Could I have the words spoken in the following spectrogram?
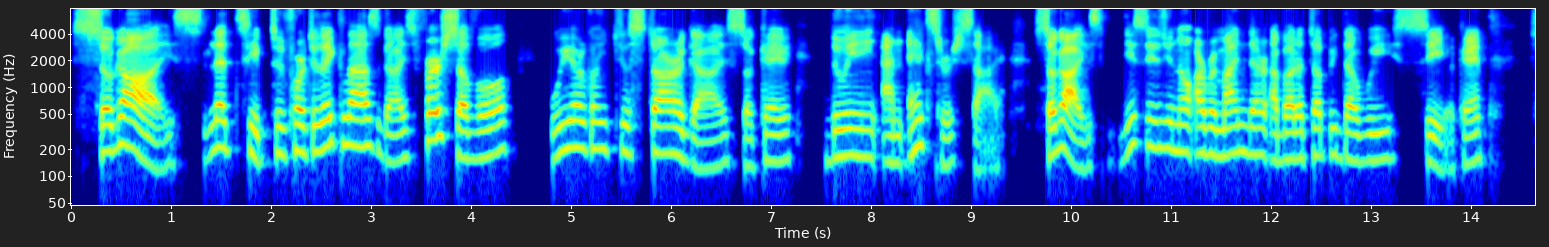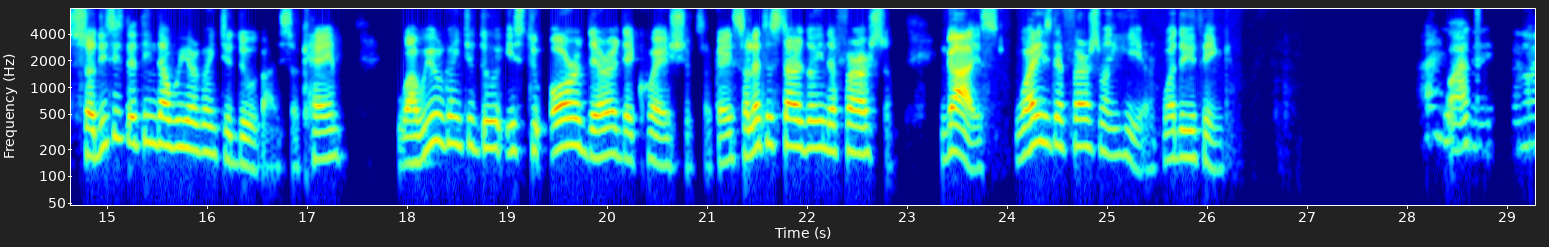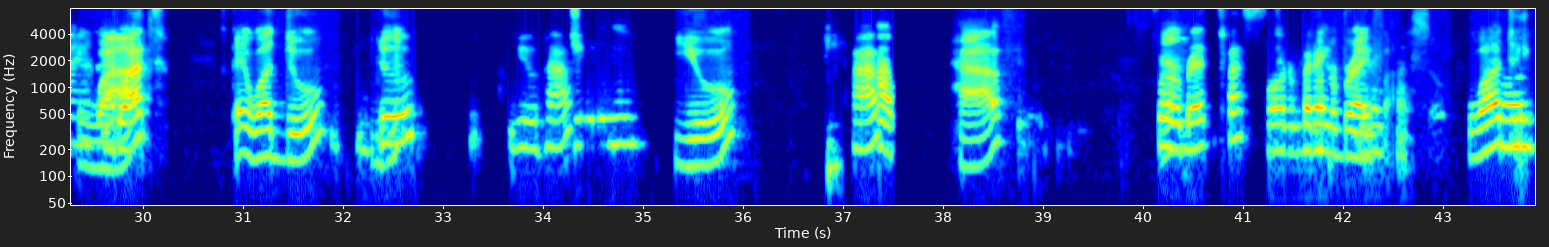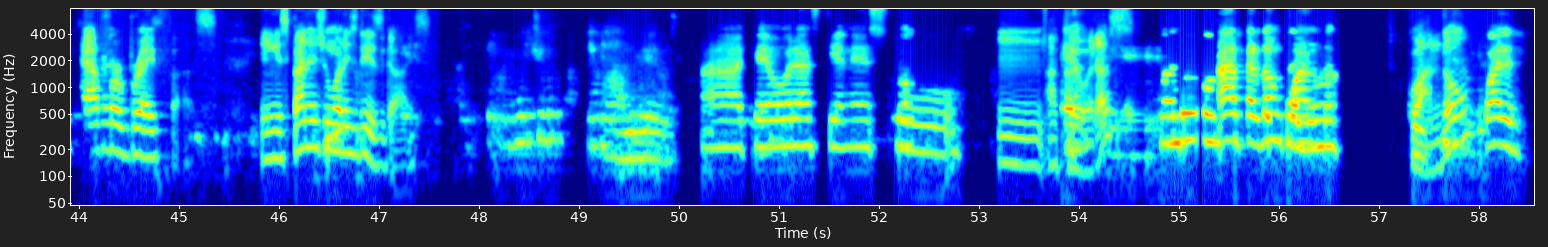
So guys, let's see. To, for today class, guys, first of all, we are going to start, guys, okay, doing an exercise. So guys, this is, you know, a reminder about a topic that we see, okay? So this is the thing that we are going to do, guys, okay? What we are going to do is to order the questions, okay? So let's start doing the first one. Guys, what is the first one here? What do you think? What? What? What Okay, what do do you have? you Have Have. have for breakfast? For break. for breakfast? What do you have for breakfast? In Spanish, what is this, guys? ¿A qué horas tienes tu...? Mm, ¿A qué horas? ¿Cuándo Ah, perdón, ¿cuándo? ¿Cuándo? ¿Cuál?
